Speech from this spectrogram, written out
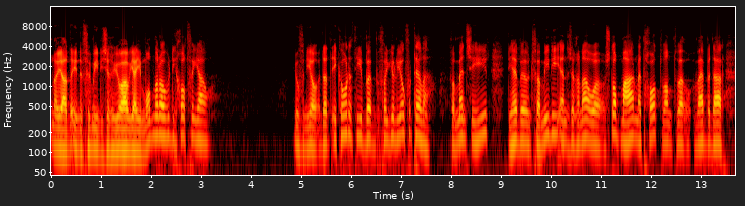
nou ja, in de familie zeggen, joh, hou jij je mond maar over die God van jou. Je hoeft niet, dat, ik hoor het hier van jullie ook vertellen. Van mensen hier, die hebben een familie en zeggen, nou, uh, stop maar met God, want we, we hebben daar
